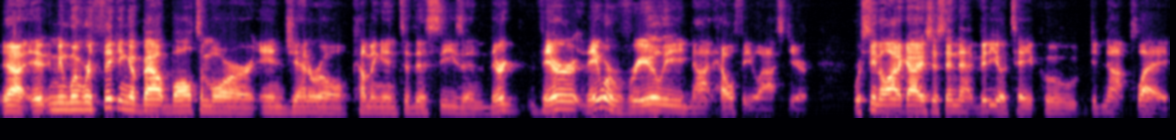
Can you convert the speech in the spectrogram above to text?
yeah, it, I mean, when we're thinking about Baltimore in general coming into this season, they're they're they were really not healthy last year. We're seeing a lot of guys just in that videotape who did not play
